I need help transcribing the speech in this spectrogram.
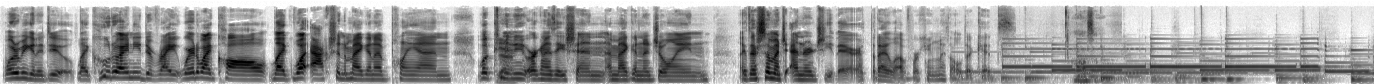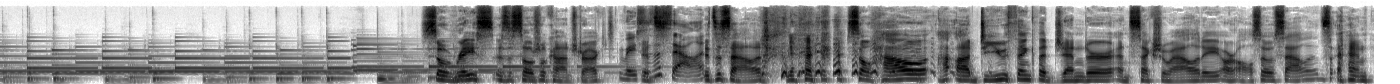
What are we gonna do? Like, who do I need to write? Where do I call? Like, what action am I gonna plan? What Yeah. community organization am I gonna join? Like, there's so much energy there that I love working with older kids. Awesome. So race is a social construct. Race is a salad. It's a salad. so how uh, do you think that gender and sexuality are also salads, and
